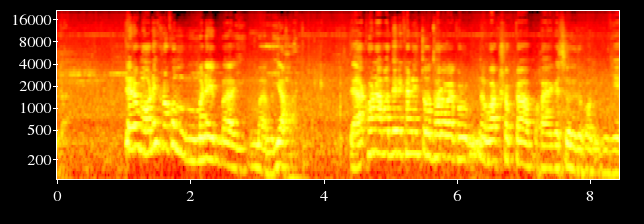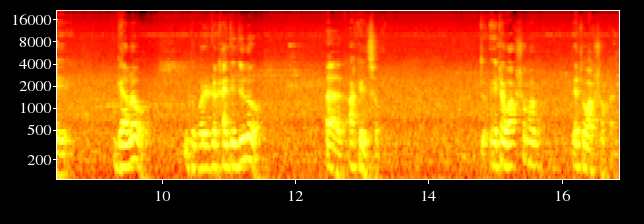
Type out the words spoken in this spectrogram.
এটা। তো এরকম অনেক রকম মানে ইয়া হয়। তো এখন আমাদের এখানে তো ধরো এখন ওয়ার্কশপটা হয়ে গেছে ওই রকম যে গেল, দুপুরে একটু খাইতে দিল আকেল সব। তো এটা ওয়ার্কশপ এটা ওয়ার্কশপ হয়।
